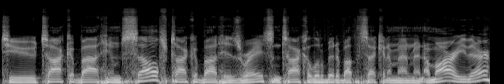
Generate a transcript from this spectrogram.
to talk about himself, talk about his race, and talk a little bit about the Second Amendment. Amar, are you there?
